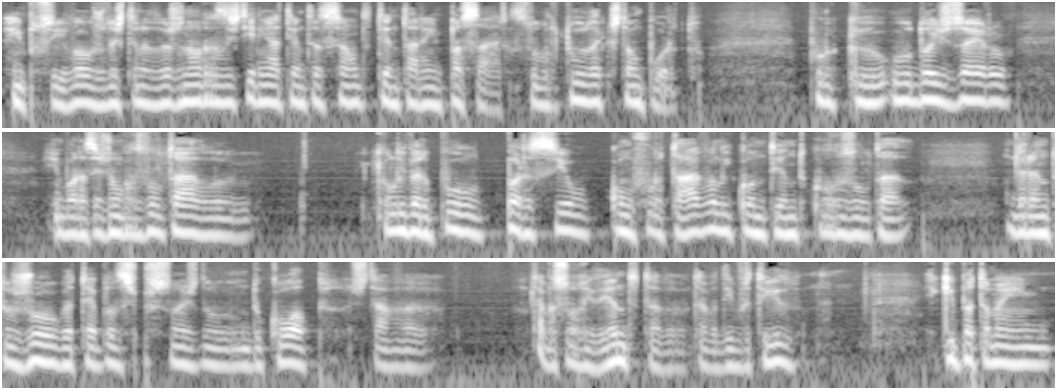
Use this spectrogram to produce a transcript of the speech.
é impossível os dois treinadores não resistirem à tentação de tentarem passar, sobretudo a questão Porto. Porque o 2-0, embora seja um resultado que o Liverpool pareceu confortável e contente com o resultado, durante o jogo, até pelas expressões do, do Klopp, estava, estava sorridente, estava, estava divertido. A equipa também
